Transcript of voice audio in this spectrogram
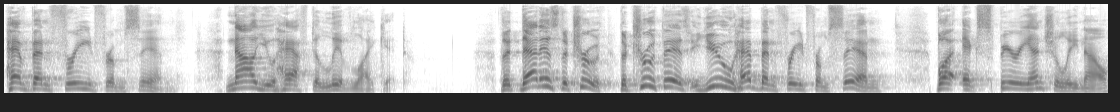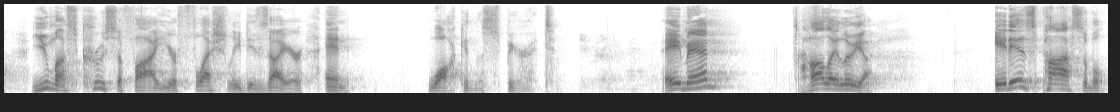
have been freed from sin. Now you have to live like it. The, that is the truth. The truth is, you have been freed from sin, but experientially now, you must crucify your fleshly desire and walk in the Spirit. Amen? Hallelujah. It is possible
